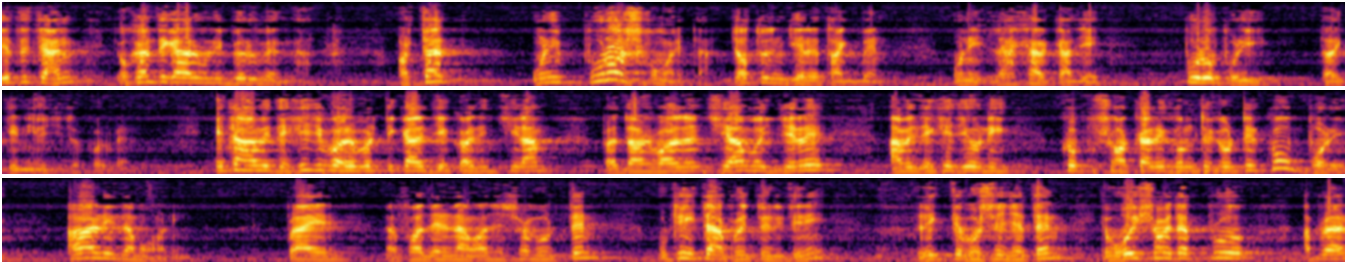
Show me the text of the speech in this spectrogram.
যেতে চান, ওখান থেকে আর উনি বেরোবেন না। অর্থাৎ উনি পুরো সময়টা, যতদিন জেলে থাকবেন, উনি লেখার কাজে পুরোপুরি তাদেরকে নিয়োজিত করবেন। এটা আমি দেখেছি পরবর্তীকালে, যে কদিন ছিলাম, প্রায় দশ বারো জন ছিলাম ওই জেলে। আমি দেখেছি উনি খুব সকালে ঘুম থেকে উঠতেন, খুব ভোরে আর্লি দ্য মর্নিং প্রায় ফজরের নামাজের সময় উঠতেন, উঠেই তারপরে তিনি তিনি লিখতে বসে যেতেন। এবং ওই সময় তার পুরো আপনার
